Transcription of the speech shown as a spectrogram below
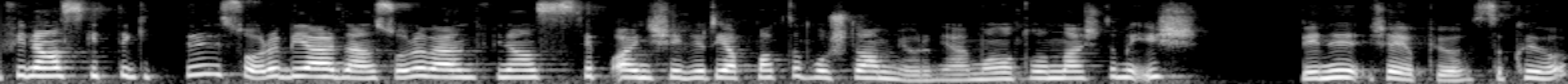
finans gitti gitti. Sonra bir yerden sonra ben finans hep aynı şeyleri yapmaktan hoşlanmıyorum. Yani monotonlaştı mı iş beni şey yapıyor, sıkıyor.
